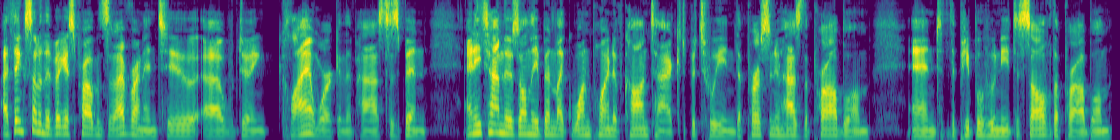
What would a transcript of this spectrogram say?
I think some of the biggest problems that I've run into uh, doing client work in the past has been anytime there's only been like one point of contact between the person who has the problem and the people who need to solve the problem.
